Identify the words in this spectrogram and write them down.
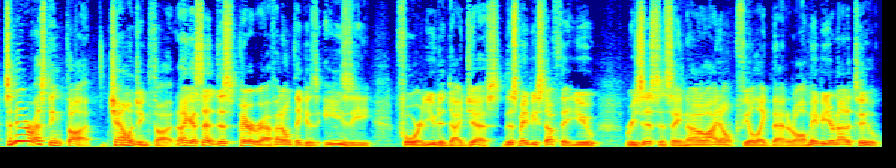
It's an interesting thought, challenging thought. And Like I said, this paragraph I don't think is easy for you to digest. This may be stuff that you resist and say, no, I don't feel like that at all. Maybe you're not a two.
